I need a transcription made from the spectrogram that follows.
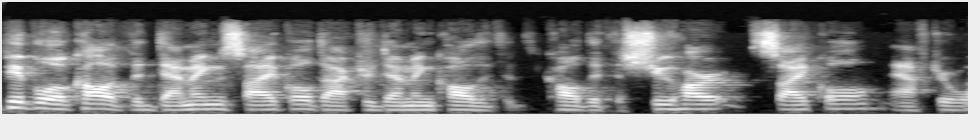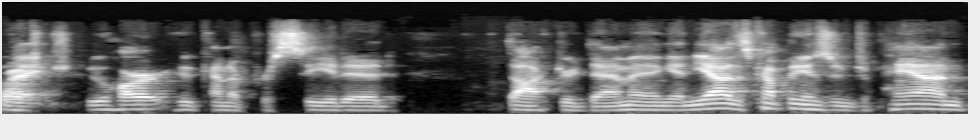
people will call it the Deming cycle. Dr. Deming called it called it the Shewhart cycle after Walter right. Shewhart, who kind of preceded Dr. Deming. And yeah, there's companies in Japan,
